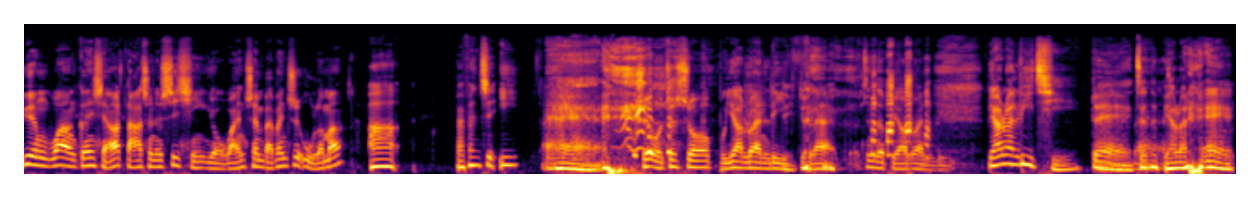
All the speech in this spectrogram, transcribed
愿望跟想要达成的事情，有完成百分之五了吗？啊，百分之一。哎，所以我就说不要乱立 flag，真的不要乱立。不要乱立旗，对，哎、真的不要乱哎。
